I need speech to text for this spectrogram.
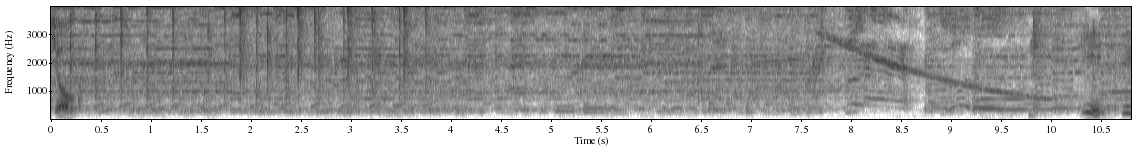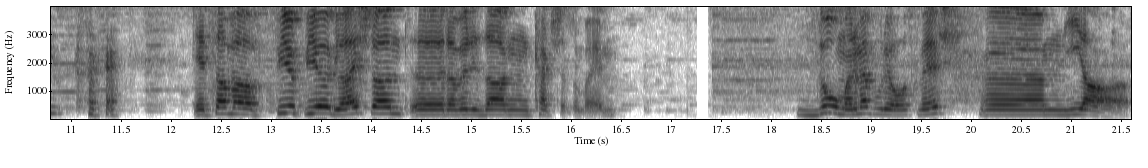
Joke. Jetzt haben wir 4-4 Gleichstand. Äh, da würde ich sagen, ich das mal eben. So, meine Map wurde ausgewählt. Ähm, ja,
